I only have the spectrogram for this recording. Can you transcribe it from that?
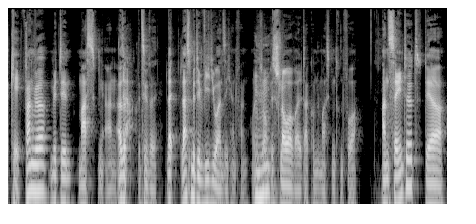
Okay, fangen wir mit den Masken an. Also, Ja. beziehungsweise, la, lass mit dem Video an sich anfangen. Und Mhm. so ist schlauer, weil da kommen die Masken drin vor. Unsainted, der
